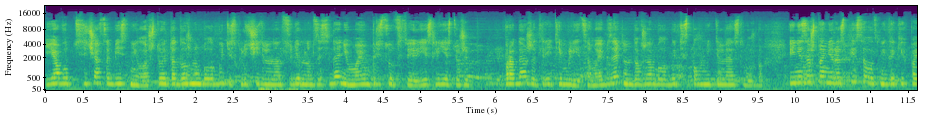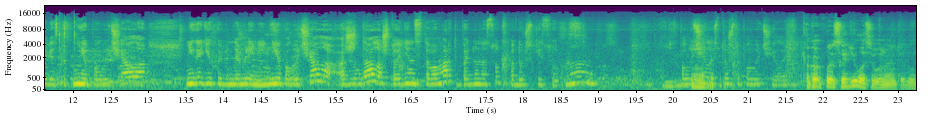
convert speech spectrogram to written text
Я вот сейчас объяснила, что это должно было быть исключительно на судебном заседании в моем присутствии, если есть уже продажа третьим лицам. И обязательно должна была быть исполнительная служба. И ни за что не расписывалась, никаких повесток не получала, никаких уведомлений не получала. Ожидала, что 11 марта пойду на суд, в Подольский суд. Но получилось то, что получилось. А как происходило сегодня вот это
